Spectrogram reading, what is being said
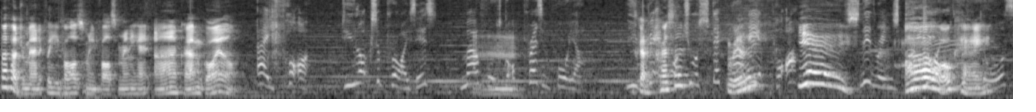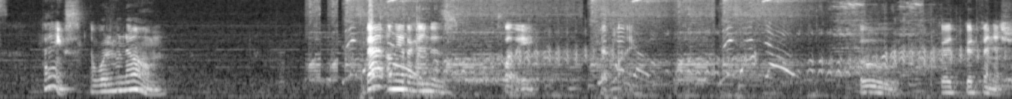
Love how dramatically he falls when he falls from any height. Ah, Crabbe and Goyle. Hey, Potter, do you like surprises? Malfoy's got a present for you. He's got a present? Watch your step Really? Here, Potter. Yay! Slytherin's Oh, okay. Thanks. I would have known. That, on the other hand, is slightly terrifying. Ooh, good, good finish.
